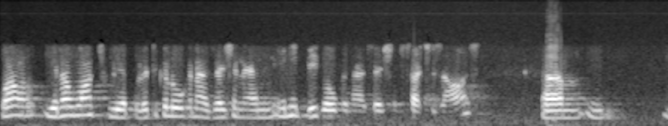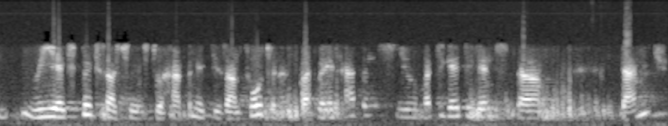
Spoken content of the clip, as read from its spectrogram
Well, you know what? We're a political organization, and any big organization such as ours, um, we expect such things to happen. It is unfortunate, but when it happens, you mitigate against um, damage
